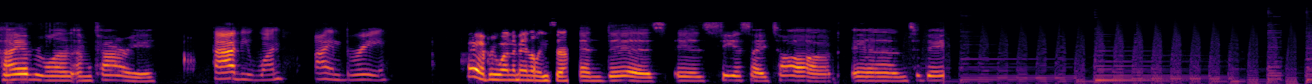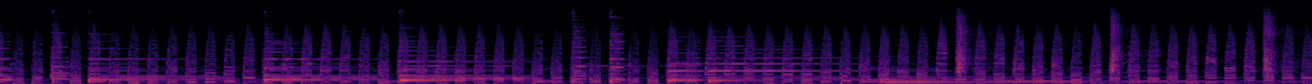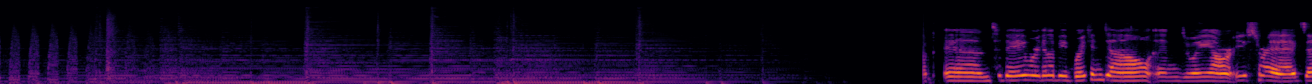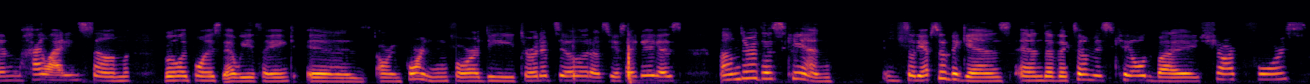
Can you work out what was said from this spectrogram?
Hi everyone, I'm Kari, Hi everyone, I'm Bree. Hi everyone, I'm Annalisa. and this is CSI Talk. And today, today we're gonna be breaking down and doing our Easter eggs and highlighting some bullet points that we think is are important for the third episode of CSI Vegas, Under the Skin. So the episode begins, and the victim is killed by sharp force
